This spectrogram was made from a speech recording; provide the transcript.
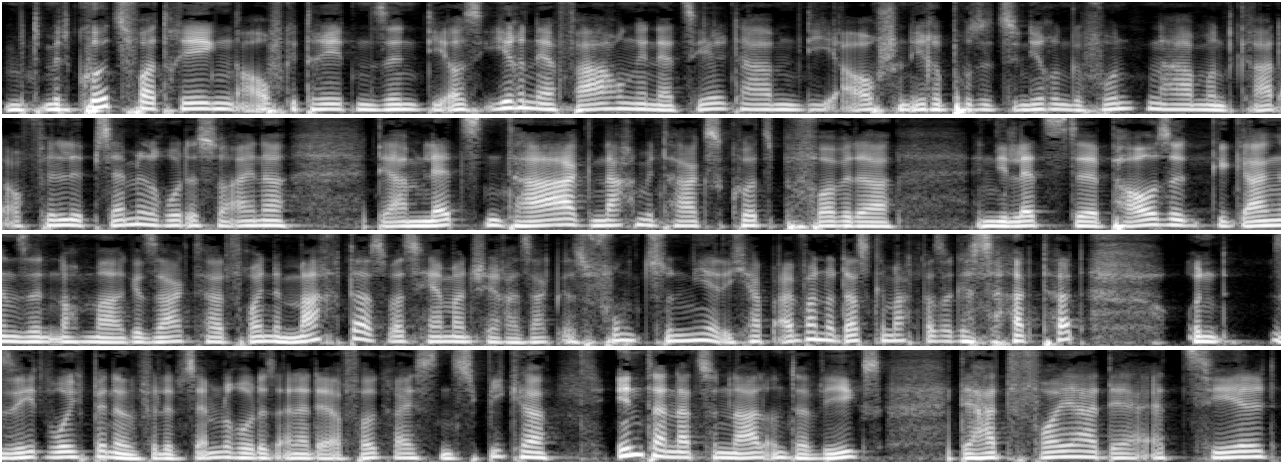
mit, mit Kurzvorträgen aufgetreten sind, die aus ihren Erfahrungen erzählt haben, die auch schon ihre Positionierung gefunden haben. Und gerade auch Philipp Semmelroth ist so einer, der am letzten Tag, nachmittags, kurz bevor wir da in die letzte Pause gegangen sind, nochmal gesagt hat, Freunde, macht das, was Hermann Scherer sagt. Es funktioniert. Ich habe einfach nur das gemacht, was er gesagt hat und seht, wo ich bin. Und Philipp Semmelroth ist einer der erfolgreichsten Speaker international unterwegs. Der hat Feuer, der erzählt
